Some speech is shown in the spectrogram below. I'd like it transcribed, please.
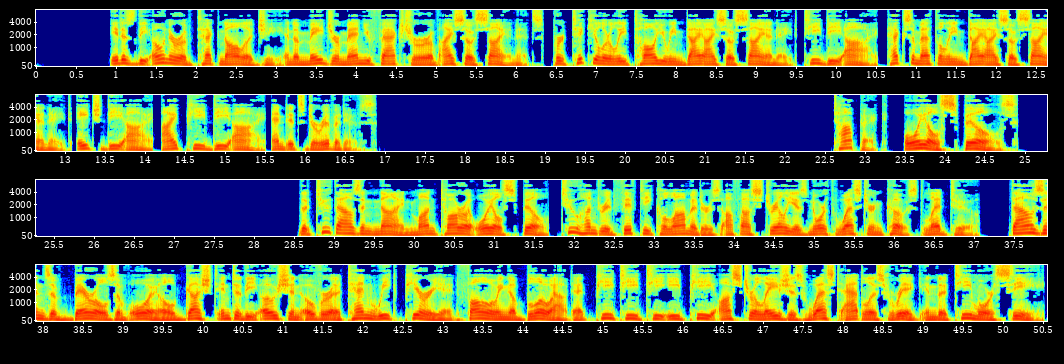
It is the owner of technology and a major manufacturer of isocyanates, particularly toluene diisocyanate (TDI), hexamethylene diisocyanate (HDI), IPDI, and its derivatives. Oil spills. The 2009 Montara oil spill, 250 kilometres off Australia's northwestern coast led to Thousands of barrels of oil gushed into the ocean over a 10-week period following a blowout at PTTEP Australasia's West Atlas rig in the Timor Sea.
